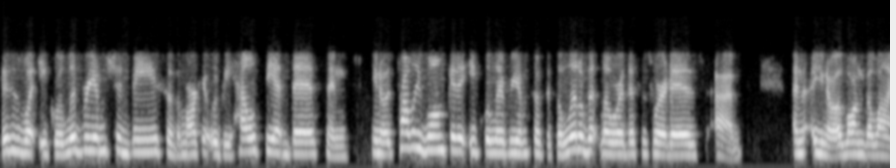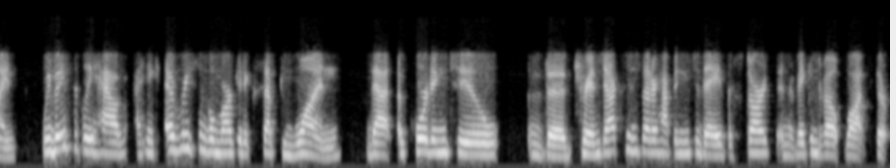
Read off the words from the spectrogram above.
this is what equilibrium should be. So the market would be healthy at this. And, you know, it probably won't get at equilibrium. So if it's a little bit lower, this is where it is. Um, and you know along the line we basically have i think every single market except one that according to the transactions that are happening today the starts and the vacant developed lots they're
